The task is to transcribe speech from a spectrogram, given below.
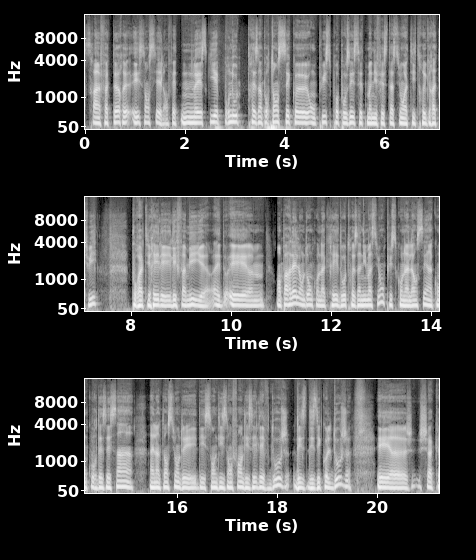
sera un facteur essentiel, en fait. Mais ce qui est pour nous très important, c'est qu'on puisse proposer cette manifestation à titre gratuit pour attirer les, familles. Et, euh, en parallèle, on, donc, on a créé d'autres animations, puisqu'on a lancé un concours des essaims à l'intention des, 110 enfants des élèves des, écoles douges. Et euh, chaque,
